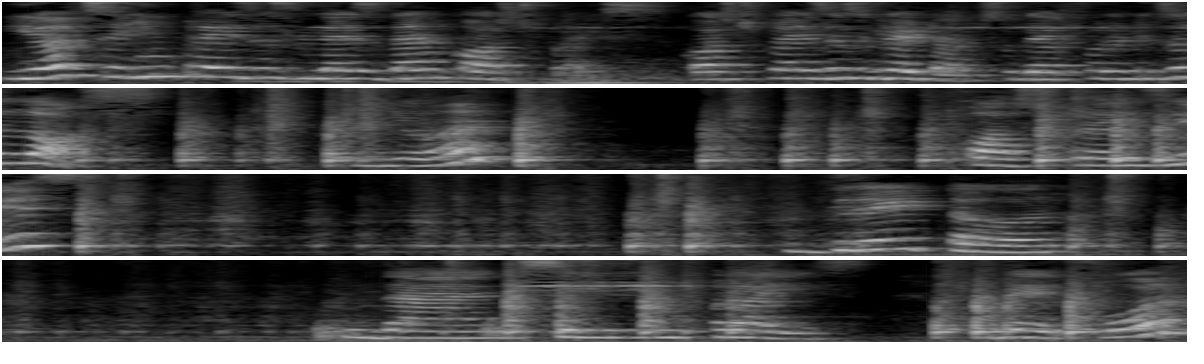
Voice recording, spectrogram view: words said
Here selling price is less than cost price. Cost price is greater. So therefore it is a loss. Here cost price is greater than selling price. Therefore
